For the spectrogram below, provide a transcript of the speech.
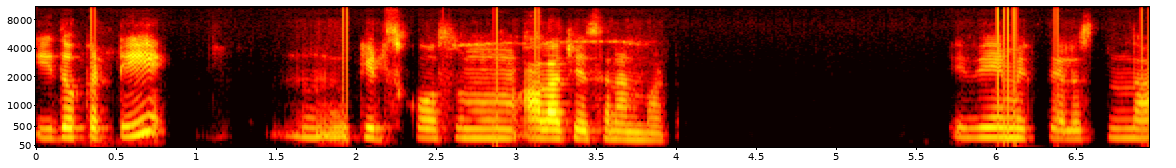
ఇదొకటి కిడ్స్ కోసం అలా చేశాననమాట. ఇది మీకు తెలుస్తుందా?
